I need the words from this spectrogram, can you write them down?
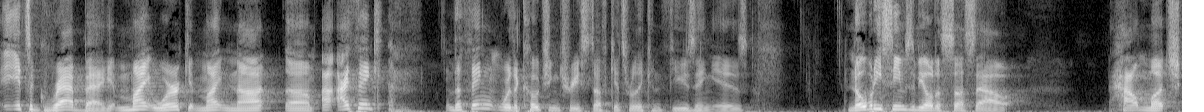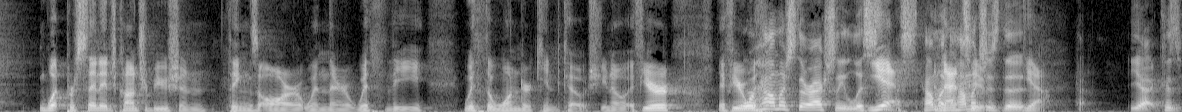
it's a grab bag. It might work. It might not. Um, I, I think the thing where the coaching tree stuff gets really confusing is nobody seems to be able to suss out how much, what percentage contribution things are when they're with the with the wonderkind coach. You know, if you're if you're or with how much they're actually listening. yes, how much? How much is the yeah. yeah? Because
